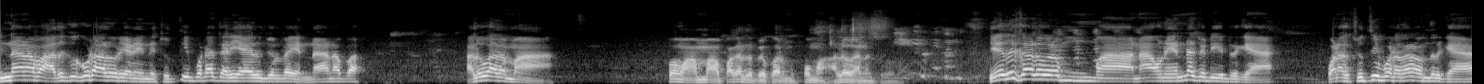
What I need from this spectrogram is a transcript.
என்னப்பா அதுக்கு கூட அழுவுறியா நீ? சுற்றி போட்டால் சரியாயிருன்னு சொல்கிறேன் என்னென்னப்பா அழுவாதம்மா. போமா அம்மா பக்கத்தில் போய் உட்காருமா போமா அழுவான்னு சொல்லுவோம் எதுக்கு அழுகுறம்மா நான் உன்னை என்ன சொல்லிக்கிட்டு இருக்கேன்? உனக்கு சுற்றி போட தானே வந்திருக்கேன்.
